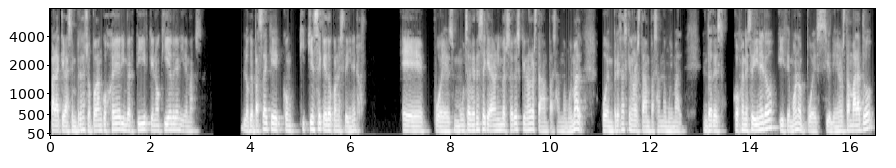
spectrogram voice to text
para que las empresas lo puedan coger, invertir, que no quiebren y demás. Lo que pasa es que con quién se quedó con ese dinero. Eh, pues muchas veces se quedaron inversores que no lo estaban pasando muy mal o empresas que no lo estaban pasando muy mal. Entonces, cogen ese dinero y dicen, bueno, pues si el dinero es tan barato,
